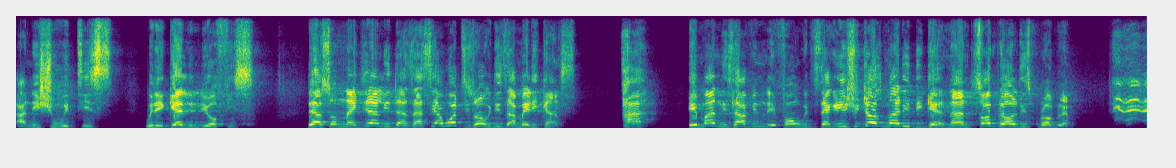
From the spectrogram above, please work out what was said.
an issue with his with a girl in the office? There are some Nigerian leaders that say, What is wrong with these Americans? Ah, a man is having a fun with second. You should just marry the girl and solve all this problem.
